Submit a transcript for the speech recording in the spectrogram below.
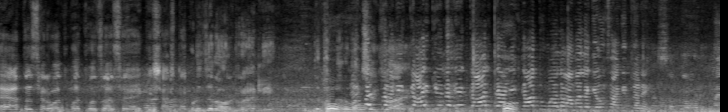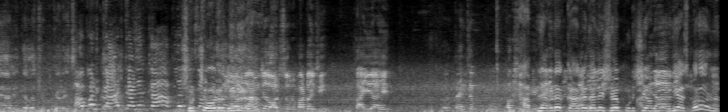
नाही आता सर्वात महत्वाचं असं आहे की शासनाकडून जर ऑर्डर आली तर हो, तो हो. जो आहे काय केलं हे काल हो. त्याने का तुम्हाला आम्हाला घेऊन सांगितलं नाही समजा ऑर्डर नाही आली त्याला शूट करायची हा पण काल त्याने का आपल्या शूटची order दिली का? आमच्या व्हॉट्सअपवर पाठवायची काही आहेत त्यांचं आपल्याकडे कागद आल्याशिवाय पुढची जाणार yes, बरोबर ना.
